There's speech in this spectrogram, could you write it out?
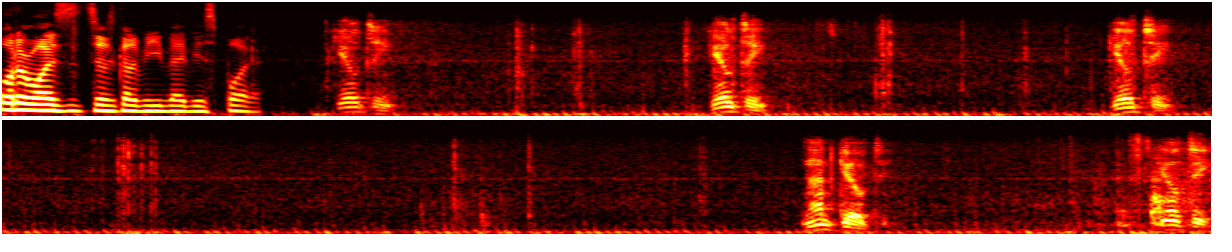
otherwise, there's going to be maybe a spoiler. Guilty. Guilty. Guilty. Not guilty. Guilty.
